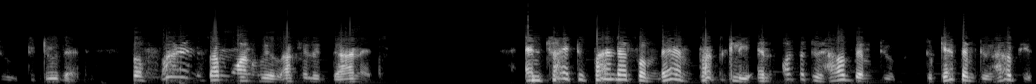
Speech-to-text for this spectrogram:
to, to do that. So find someone who has actually done it and try to find out from them practically and also to help them to, to get them to help you.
